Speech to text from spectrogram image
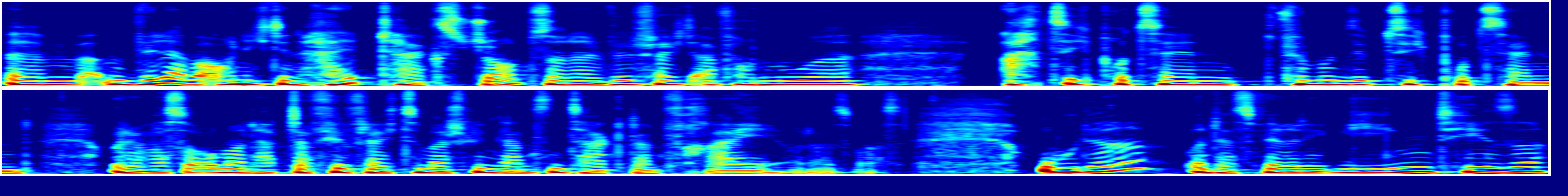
ähm, will aber auch nicht den Halbtagsjob, sondern will vielleicht einfach nur 80 Prozent, 75 Prozent oder was auch immer und habe dafür vielleicht zum Beispiel den ganzen Tag dann frei oder sowas. Oder, und das wäre die Gegenthese,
